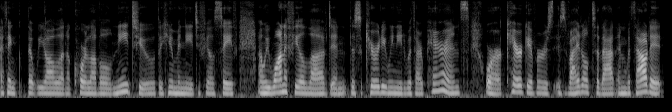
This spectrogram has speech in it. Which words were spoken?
I think that we all, on a core level, need to the human need to feel safe, and we want to feel loved, and the security we need with our parents or our caregivers is vital to that, and without it,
